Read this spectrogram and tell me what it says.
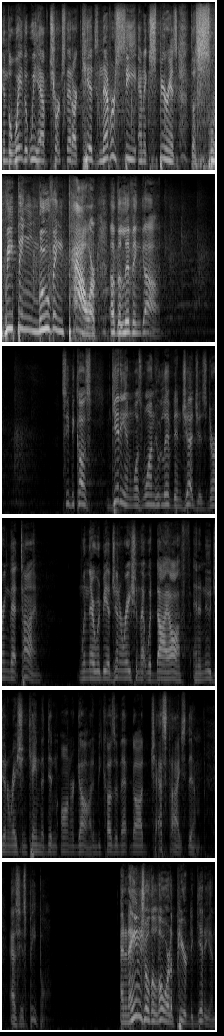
in the way that we have church that our kids never see and experience the sweeping, moving power of the living God. See, because Gideon was one who lived in Judges during that time when there would be a generation that would die off and a new generation came that didn't honor God. And because of that, God chastised them as his people. And an angel of the Lord appeared to Gideon,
